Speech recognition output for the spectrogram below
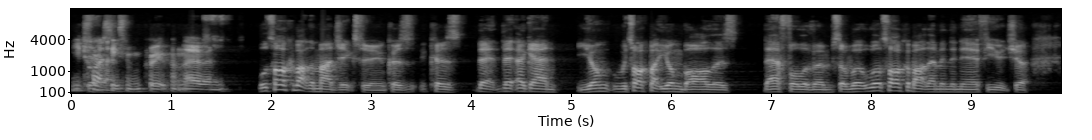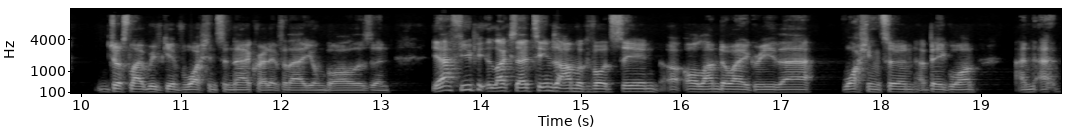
you try yeah. to see some improvement there. And we'll talk about the Magic soon because because again, young. We talk about young ballers. They're full of them, so we'll we'll talk about them in the near future. Just like we've give Washington their credit for their young ballers, and yeah, a few people, like I said, teams that I'm looking forward to seeing. Uh, Orlando, I agree there. Washington, a big one, and a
